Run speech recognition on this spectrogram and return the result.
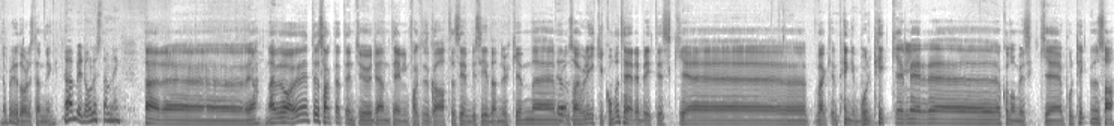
Da blir det dårlig stemning. Ja, det blir dårlig stemning. Er, uh, ja. Nei, det var jo interessant dette intervjuet Jan Telen faktisk ga til CNBC denne uken. Hun ja. Sa hun ville ikke kommentere britisk uh, verken pengepolitikk eller uh, økonomisk politikk, men hun sa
